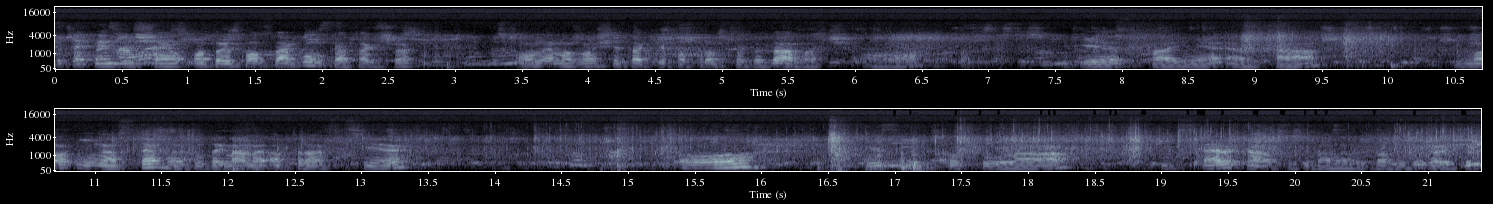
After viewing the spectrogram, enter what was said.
czy to Takie będzie się, bo to jest mocna gumka, także one mogą się takie po prostu wydawać. O, jest fajnie, LK. No i następne tutaj mamy atrakcje. O, jest ich koszula. XL, to chyba nawet bardzo duża ma.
